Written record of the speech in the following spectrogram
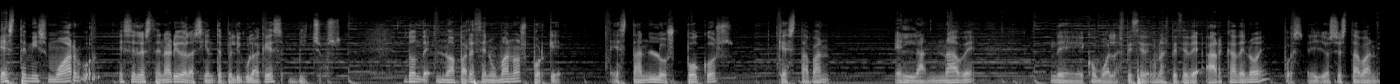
Este mismo árbol es el escenario de la siguiente película que es Bichos, donde no aparecen humanos porque están los pocos que estaban en la nave de como la especie de, una especie de arca de Noé, pues ellos estaban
